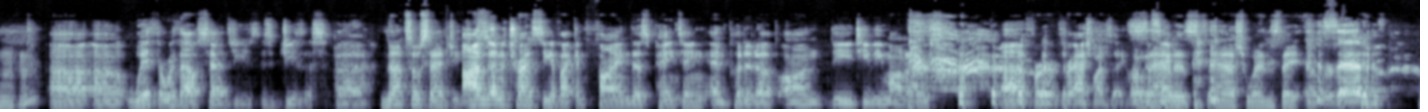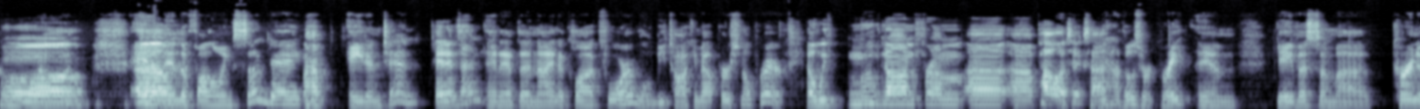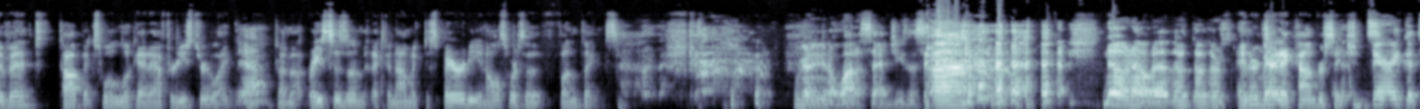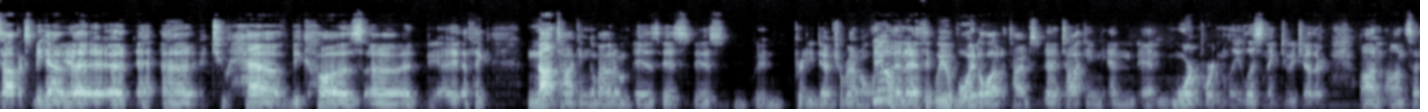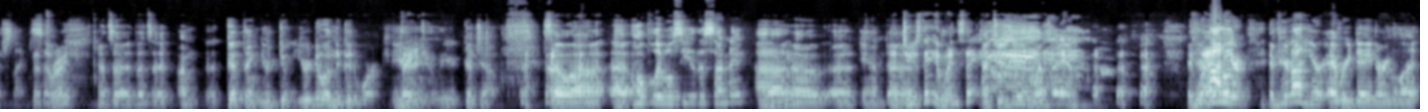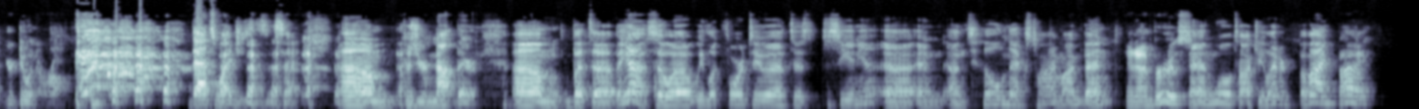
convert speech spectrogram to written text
Uh, with or without sad Jesus. Jesus. Uh, Not so sad, Jesus. I'm gonna try to see if I can find this painting and put it up on the TV monitors uh, for for Ash Wednesday. I'm gonna see if- saddest Ash Wednesday ever. Saddest. Oh. And Um, then the following Sunday, Uh-huh. eight and ten, eight and ten. and at the nine o'clock forum, we'll be talking about personal prayer. Oh, we've moved on from uh, uh, politics, huh? Yeah, those were great and gave us some uh, current event topics we'll look at after Easter, like Yeah. talking about racism and economic disparity and all sorts of fun things. We're gonna need a lot of sad Jesus. Uh, no, no. Uh, there, there- there's Energetic very, conversations. very good topics to be have, Yeah. uh, uh, uh, to have because uh, I I think not talking about them is is is pretty detrimental. Yeah. And, I think we avoid a lot of times uh, talking and and more importantly listening to each other on on such things. That's So right. That's a that's a, um, a good thing. You're do, you're doing the good work. You're, Thank you. you're- good job. so uh, uh, hopefully we'll see you this Sunday uh, Mhm. uh, uh, and uh, and Tuesday and Wednesday. and Tuesday and Wednesday. And if you're not here, if you're not here every day during Lent, you're doing it wrong. That's why Jesus is sad, because you're not there. Um, but uh, but yeah, so uh, we look forward to, uh, to to seeing you. Uh, and until next time, I'm Ben, And I'm Bruce. and we'll talk to you later. Bye bye. Bye.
